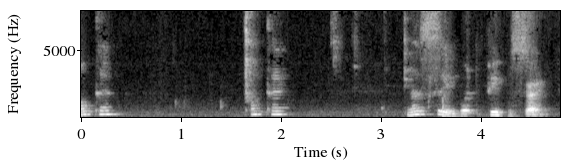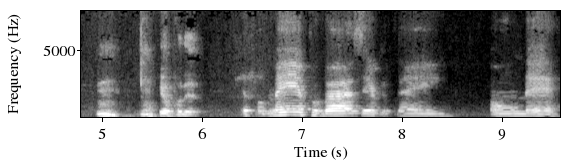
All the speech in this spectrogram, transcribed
Okay. Okay. Let's see what the people say. I'm here for that. If a man provides everything on that,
